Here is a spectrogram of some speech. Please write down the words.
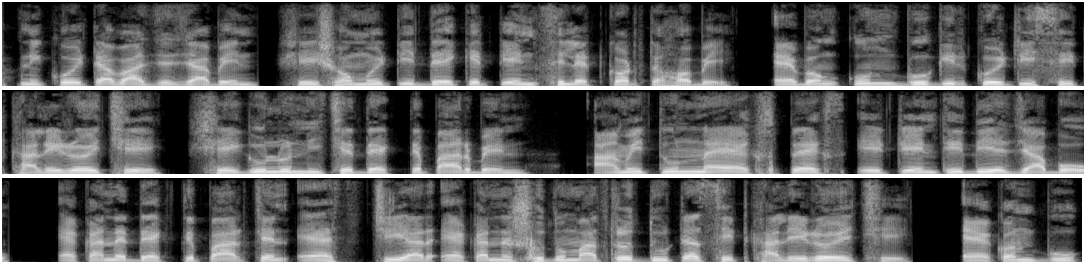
আপনি কয়টা বাজে যাবেন, সেই সময়টি দেখে ট্রেন সিলেক্ট করতে হবে এবং কোন বুগির কয়টি সিট খালি রয়েছে, সেগুলো নিচে দেখতে পারবেন। আমি তুন্না এক্সপ্রেস এই ট্রেনটি দিয়ে যাব, এখানে দেখতে পারছেন এস চেয়ার এখানে শুধুমাত্র দুটা সিট খালি রয়েছে। এখন বুক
